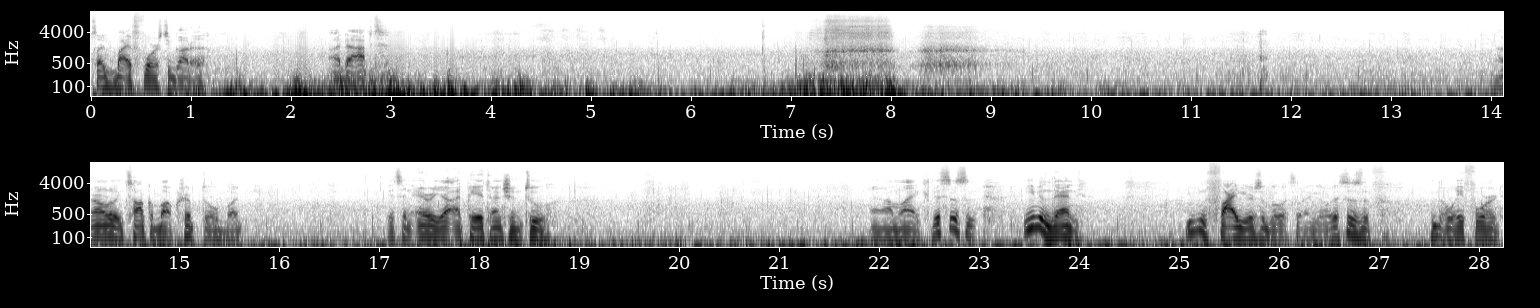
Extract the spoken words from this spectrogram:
It's like by force, you gotta adapt. I don't really talk about crypto, but it's an area I pay attention to. And I'm like, this is, even then, even five years ago, it's like, yo, this is the, the way forward.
